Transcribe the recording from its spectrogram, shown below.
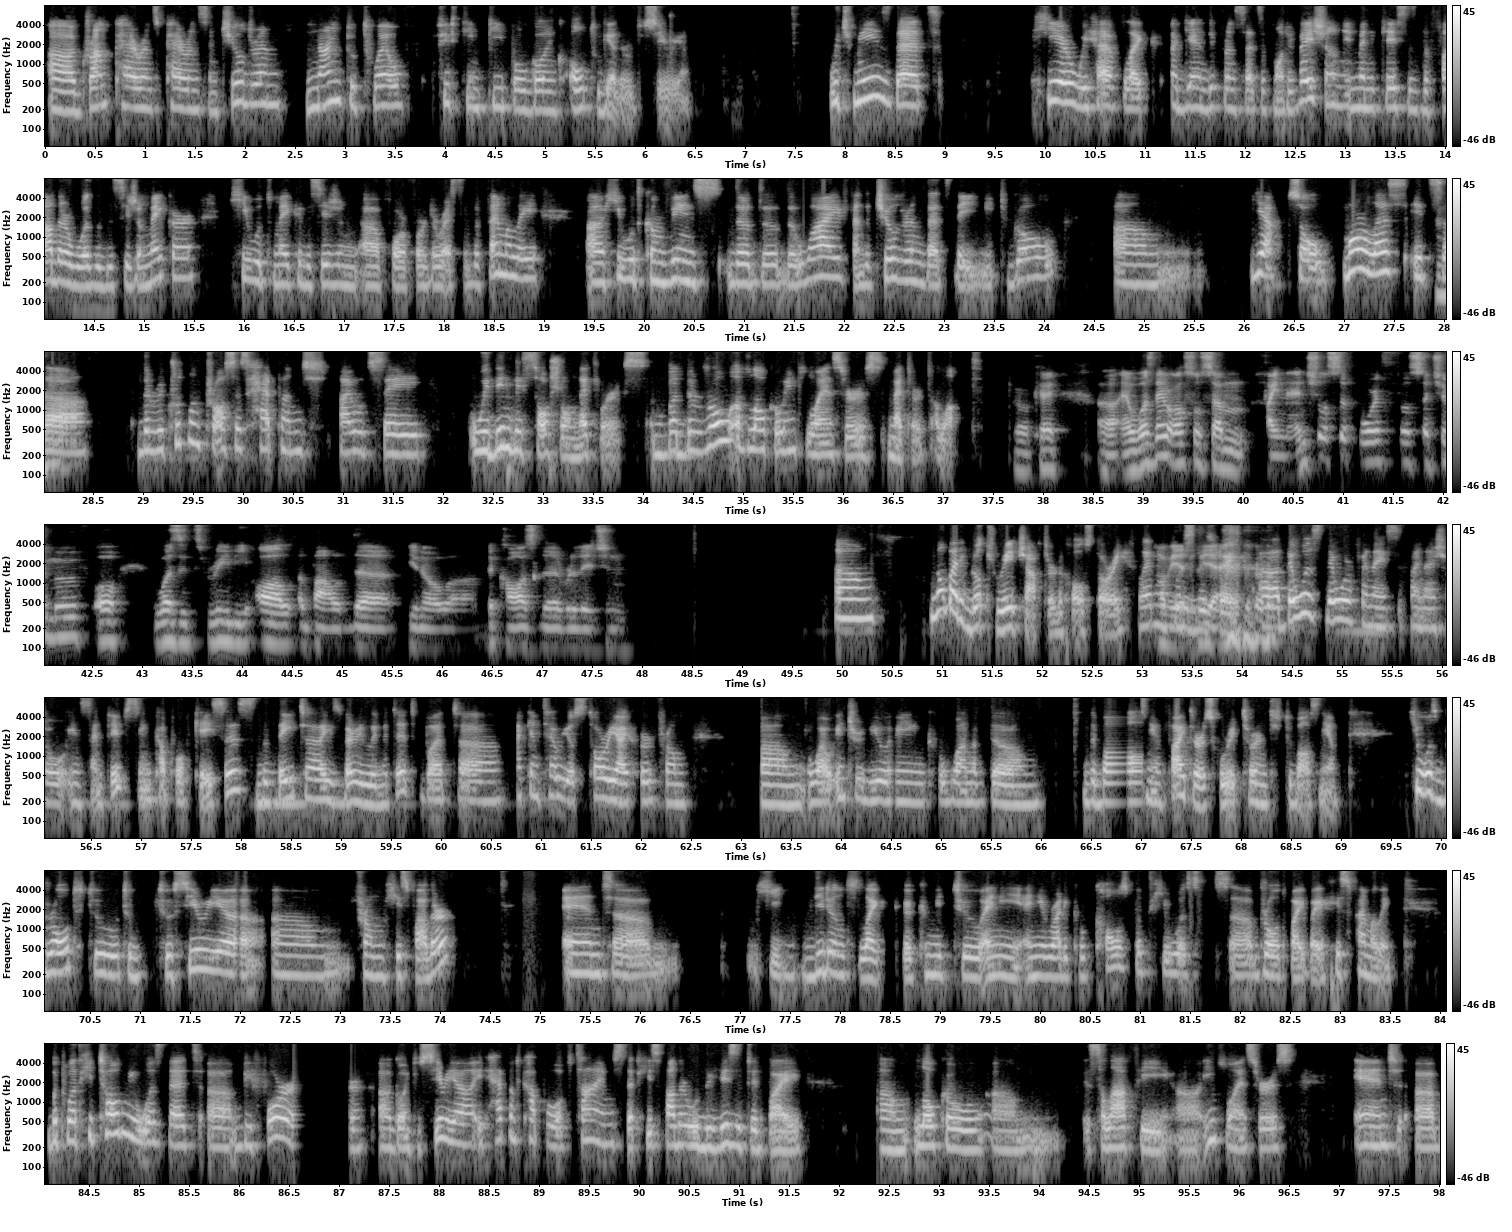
uh, grandparents, parents, and children, 9 to 12, 15 people going all together to Syria. Which means that here we have, like, again, different sets of motivation. In many cases, the father was the decision maker. He would make a decision uh, for, for the rest of the family. Uh, he would convince the, the, the wife and the children that they need to go. Um, yeah so more or less it's mm-hmm. uh, the recruitment process happened i would say within these social networks but the role of local influencers mattered a lot okay uh, and was there also some financial support for such a move or was it really all about the you know uh, the cause the religion um nobody got rich after the whole story. Let me Obviously, put it this yeah. way. Uh, there was there were finance, financial incentives in a couple of cases. The data is very limited, but uh, I can tell you a story I heard from um, while interviewing one of the the Bosnian fighters who returned to Bosnia. He was brought to, to, to Syria um, from his father, and um, he didn't like uh, commit to any any radical cause, but he was uh, brought by by his family. But what he told me was that uh, before uh, going to Syria, it happened a couple of times that his father would be visited by um, local um, Salafi uh, influencers. And uh,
